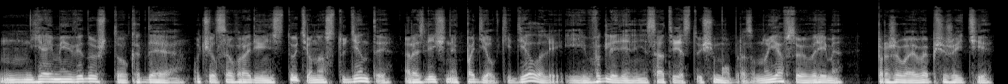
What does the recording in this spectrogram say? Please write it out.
Я имею в виду, что когда я учился в радиоинституте, у нас студенты различные поделки делали и выглядели несоответствующим образом. Но я в свое время, проживая в общежитии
